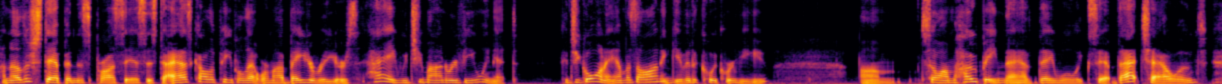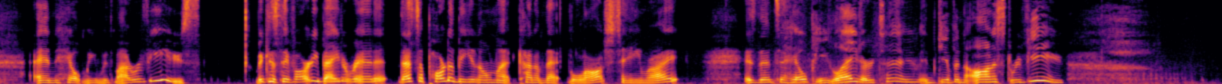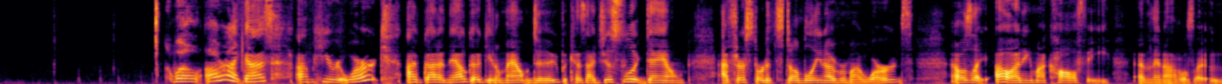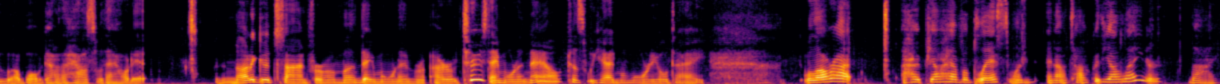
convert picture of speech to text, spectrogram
another step in this process is to ask all the people that were my beta readers, hey, would you mind reviewing it? Could you go on Amazon and give it a quick review? Um, so I'm hoping that they will accept that challenge and help me with my reviews because they've already beta read it. That's a part of being on that kind of that launch team, right? Is then to help you later too and give an honest review. Well, all right, guys, I'm here at work. I've got to now go get a Mountain Dew because I just looked down after I started stumbling over my words. I was like, oh, I need my coffee. And then I was like, ooh, I walked out of the house without it. Not a good sign for a Monday morning or a Tuesday morning now because we had Memorial Day. Well, all right. I hope y'all have a blessed one, and I'll talk with y'all later. Bye.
